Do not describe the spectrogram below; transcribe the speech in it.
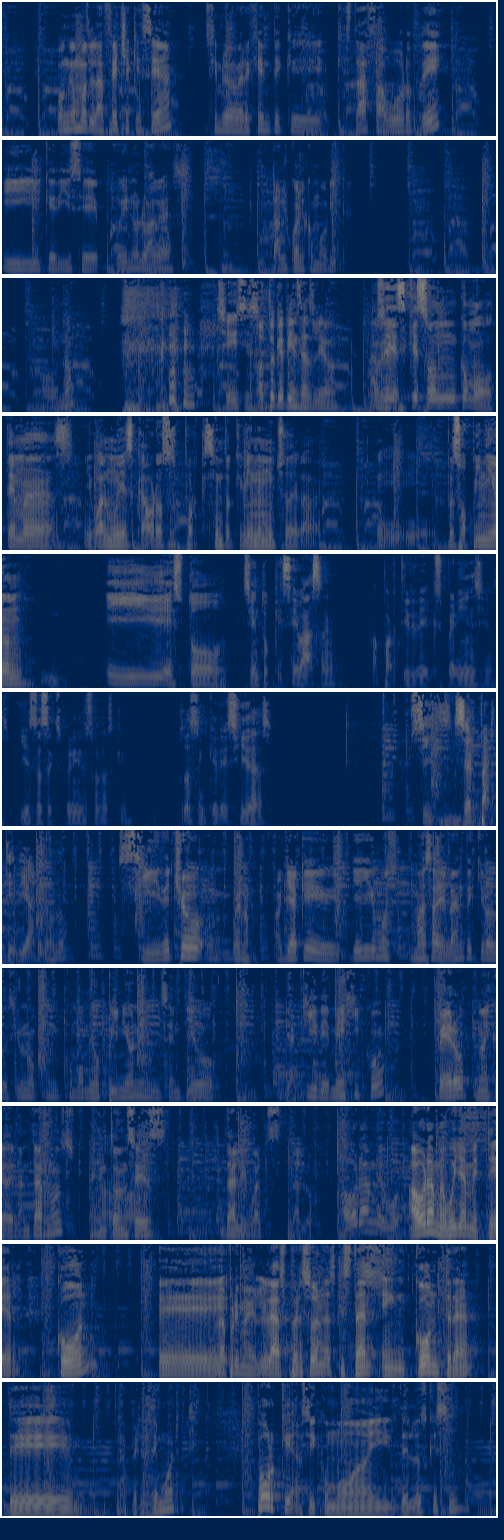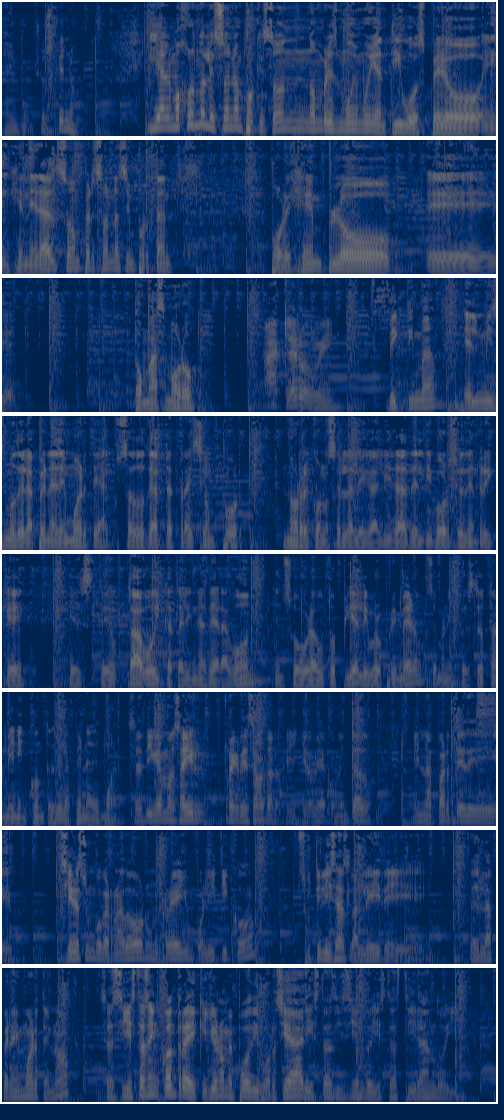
Pongamos la fecha que sea, siempre va a haber gente que, que está a favor de y que dice, güey, no lo hagas. Tal cual como ahorita. ¿O no? Sí, sí, sí. ¿O tú qué piensas, Leo? A No sé, ver. es que son como temas igual muy escabrosos porque siento que viene mucho de la eh, pues opinión y esto siento que se basa a partir de experiencias y esas experiencias son las que hacen que decidas sí, ser partidario, ¿no? Sí, de hecho, bueno, ya que ya lleguemos más adelante, quiero decir uno, un- como mi opinión en el sentido de aquí, de México, pero no hay que adelantarnos. Entonces, dale, Watts, Lalo. Ahora me voy, ahora me voy a meter con eh, La prima las personas que están en contra de la pena de muerte. Porque, así como hay de los que sí, hay muchos que no. Y a lo mejor no les suenan porque son nombres muy, muy antiguos, pero en general son personas importantes. Por ejemplo, eh, Tomás Moro, Ah, claro, güey. víctima él mismo de la pena de muerte, acusado de alta traición por no reconocer la legalidad del divorcio de Enrique este, VIII y Catalina de Aragón. En su obra Utopía, libro primero, se manifestó también en contra de la pena de muerte. O sea, digamos, ahí regresamos a lo que yo había comentado. En la parte de si eres un gobernador, un rey, un político, utilizas la ley de la pena de muerte, ¿no? O sea, si estás en contra de que yo no me puedo divorciar y estás diciendo y estás tirando y,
